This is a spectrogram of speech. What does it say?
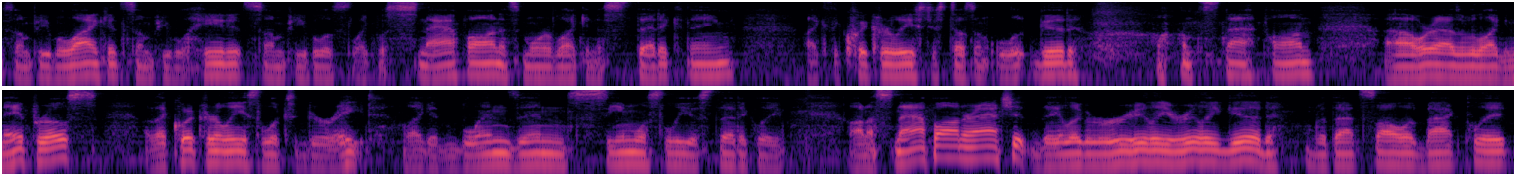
Some people like it, some people hate it, some people it's like with Snap on, it's more of like an aesthetic thing. Like the quick release just doesn't look good on Snap on. Uh, whereas with like Nepros, the quick release looks great. Like it blends in seamlessly aesthetically. On a snap-on ratchet, they look really, really good with that solid back plate.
